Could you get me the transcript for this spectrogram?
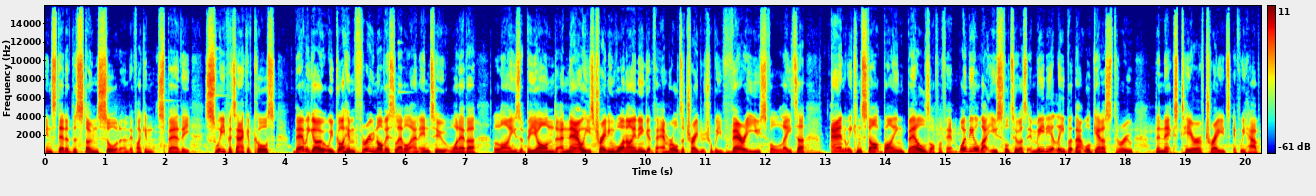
instead of the stone sword. And if I can spare the sweep attack, of course, there we go. We've got him through novice level and into whatever lies beyond. And now he's trading one iron ingot for emeralds, a trade which will be very useful later and we can start buying bells off of him. Won't be all that useful to us immediately, but that will get us through the next tier of trades if we have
